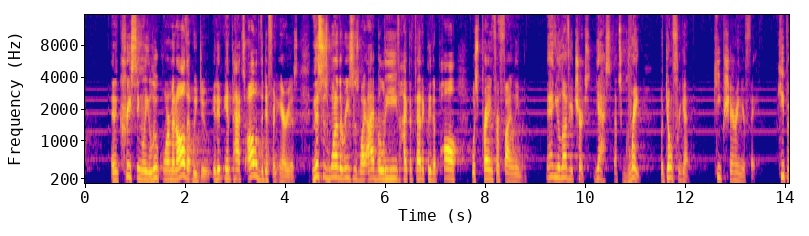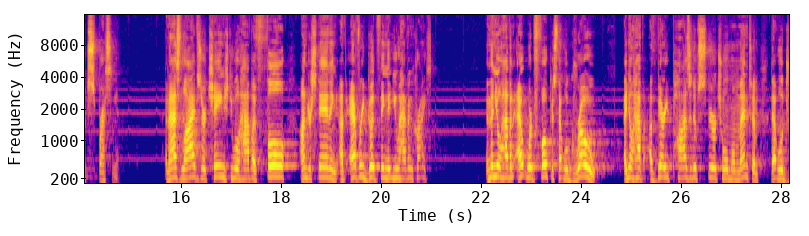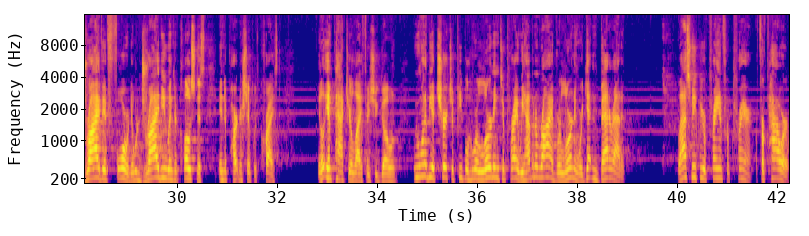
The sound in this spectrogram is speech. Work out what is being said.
and increasingly lukewarm in all that we do. It impacts all of the different areas. And this is one of the reasons why I believe, hypothetically, that Paul was praying for Philemon. Man, you love your church. Yes, that's great. But don't forget, keep sharing your faith, keep expressing it. And as lives are changed, you will have a full understanding of every good thing that you have in Christ. And then you'll have an outward focus that will grow and you'll have a very positive spiritual momentum that will drive it forward. It will drive you into closeness, into partnership with Christ. It'll impact your life as you go. We want to be a church of people who are learning to pray. We haven't arrived, we're learning, we're getting better at it. Last week we were praying for prayer, for power.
